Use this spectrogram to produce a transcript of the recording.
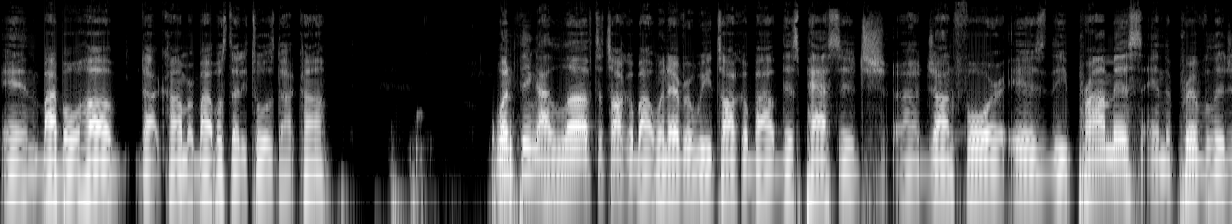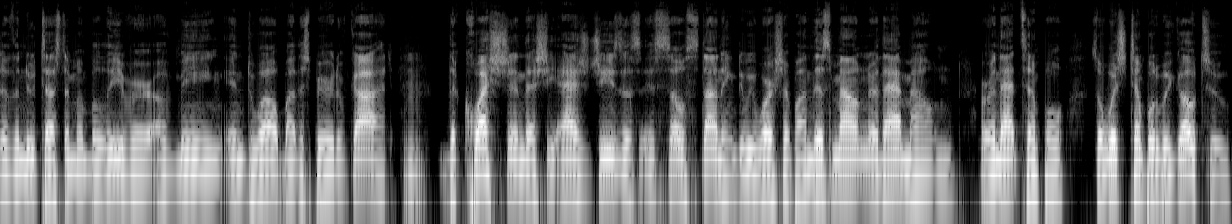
in BibleHub.com or BibleStudyTools.com. One thing I love to talk about whenever we talk about this passage, uh, John 4, is the promise and the privilege of the New Testament believer of being indwelt by the Spirit of God. The question that she asked Jesus is so stunning. Do we worship on this mountain or that mountain or in that temple? So which temple do we go to?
